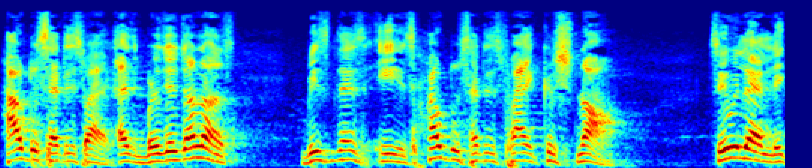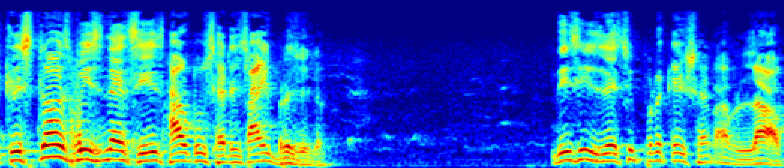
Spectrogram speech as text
how to satisfy. As Brajajana's business is how to satisfy Krishna. Similarly, Krishna's business is how to satisfy Brajajana. This is reciprocation of love.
